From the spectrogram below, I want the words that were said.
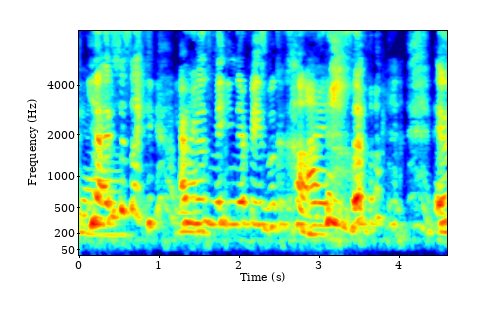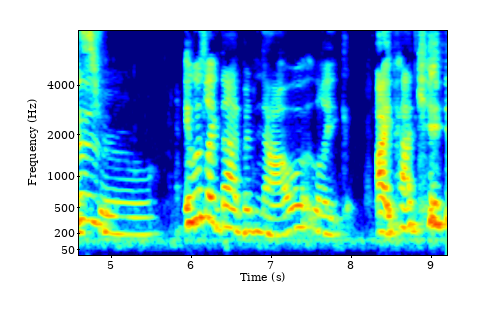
Yeah, Yeah, it's just like Yeah. everyone's making their Facebook account. I know. So it it's was true. it was like that, but now like iPad kids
